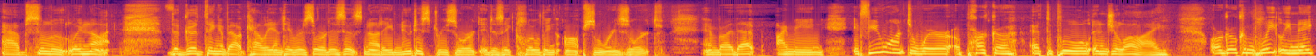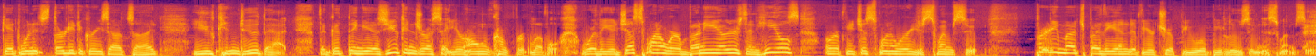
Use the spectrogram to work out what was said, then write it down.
Absolutely not. The good thing about Caliente Resort is it's not a nudist resort, it is a clothing optional resort. And by that, I mean, if you want to wear a parka at the pool in July or go completely naked when it's 30 degrees outside, you can do that. The good thing is you can dress at your own comfort level, whether you just want to wear bunny ears and heels or if you just want to wear your swimsuit pretty much by the end of your trip, you will be losing the swimsuit.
